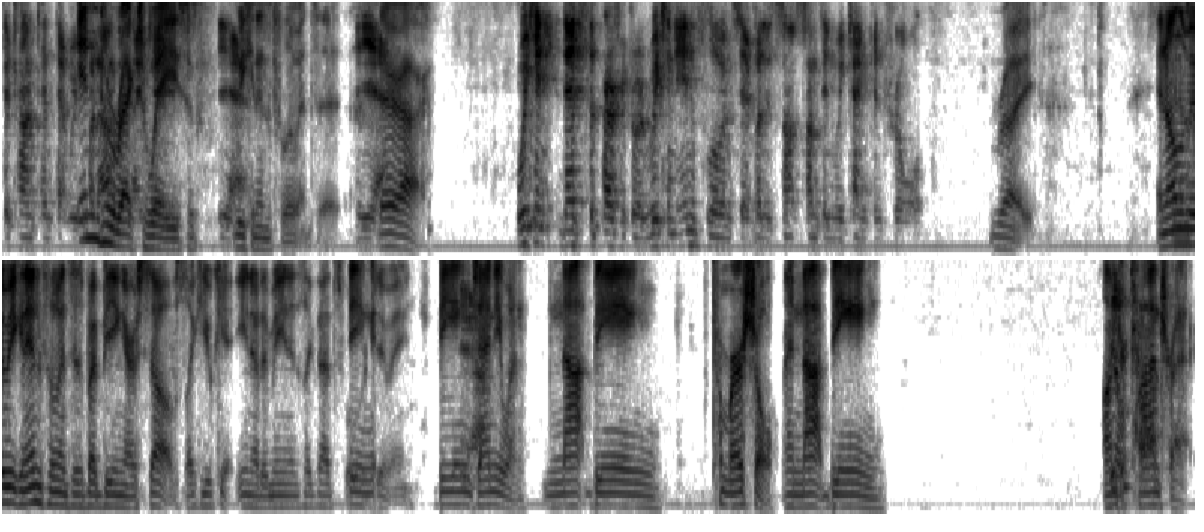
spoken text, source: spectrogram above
the content that we put out in indirect that ways case. we can influence it. Yes. There are. We can. That's the perfect word. We can influence it, but it's not something we can control. Right. And only way we can influence is by being ourselves. Like you can't, you know what I mean? It's like that's what Being- we're doing. Being Yeah. genuine, not being commercial, and not being under talk. contract.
